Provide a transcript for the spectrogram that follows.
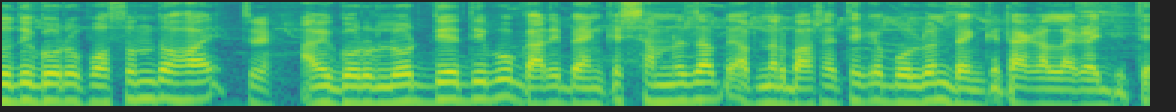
যদি গরু পছন্দ হয় আমি গরু লোড দিয়ে দিব গাড়ি ব্যাংকের সামনে যাবে আপনার বাসায় থেকে বলবেন ব্যাংকে টাকা লাগাই দিতে।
